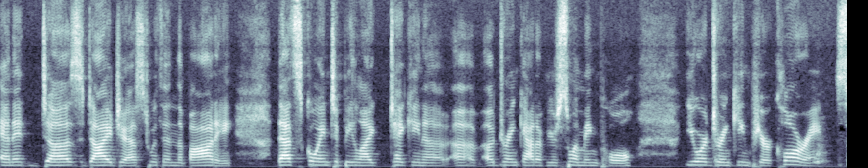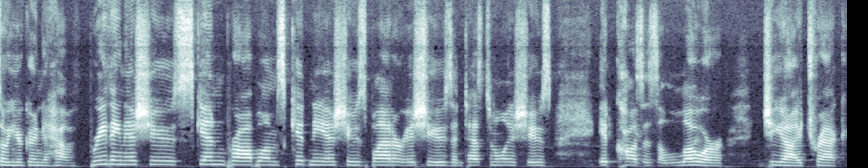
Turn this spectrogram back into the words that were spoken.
and it does digest within the body, that's going to be like taking a, a, a drink out of your swimming pool. You're drinking pure chlorine. So you're going to have breathing issues, skin problems, kidney issues, bladder issues, intestinal issues. It causes a lower GI tract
